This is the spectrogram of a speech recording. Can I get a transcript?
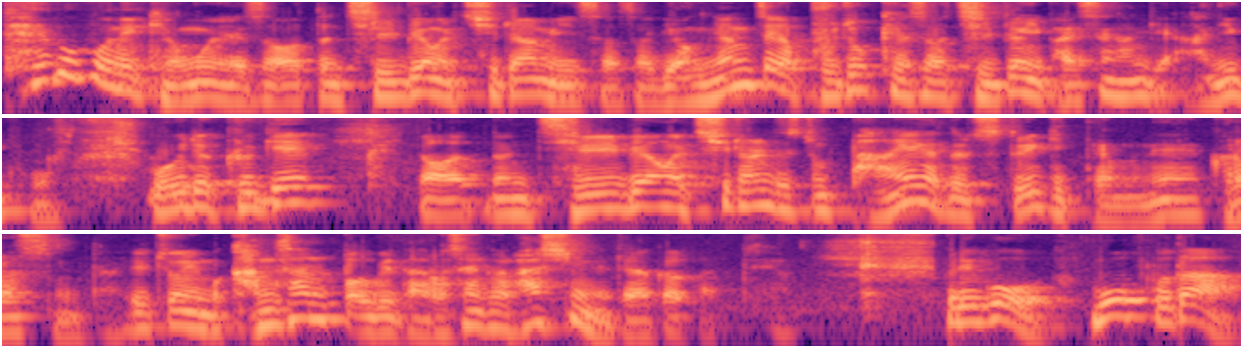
대부분의 경우에서 어떤 질병을 치료함에 있어서 영양제가 부족해서 질병이 발생한 게 아니고 오히려 그게 어떤 질병을 치료하는 데좀 방해가 될 수도 있기 때문에 그렇습니다. 일종의 뭐 감산법이다라고 생각을 하시면 될 것 같아요. 그리고 무엇보다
